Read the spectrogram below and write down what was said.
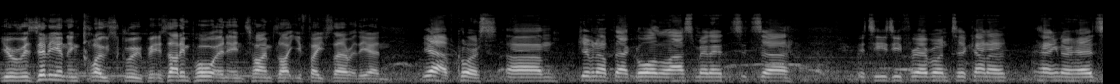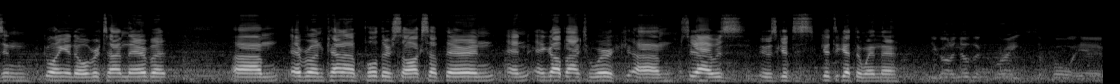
You're a resilient and close group. Is that important in times like you face there at the end? Yeah, of course. Um, giving up that goal in the last minute, it's uh, it's easy for everyone to kind of hang their heads and going into overtime there, but um, everyone kind of pulled their socks up there and, and, and got back to work. Um, so yeah, it was it was good to good to get the win there. You got another great support here,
